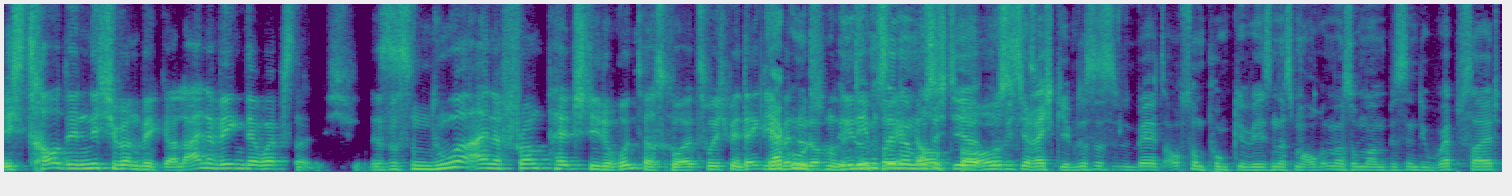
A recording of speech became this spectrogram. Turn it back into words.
Ich traue denen nicht über den Weg, alleine wegen der Website nicht. Es ist nur eine Frontpage, die du runterscrollst, wo ich mir denke, ja, wenn gut, du doch in dem Sinne muss ich, dir, muss ich dir recht geben. Das wäre jetzt auch so ein Punkt gewesen, dass man auch immer so mal ein bisschen die Website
